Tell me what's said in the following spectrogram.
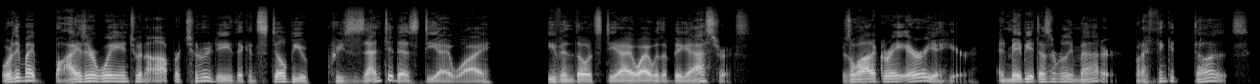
or they might buy their way into an opportunity that can still be presented as DIY, even though it's DIY with a big asterisk. There's a lot of gray area here, and maybe it doesn't really matter, but I think it does.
